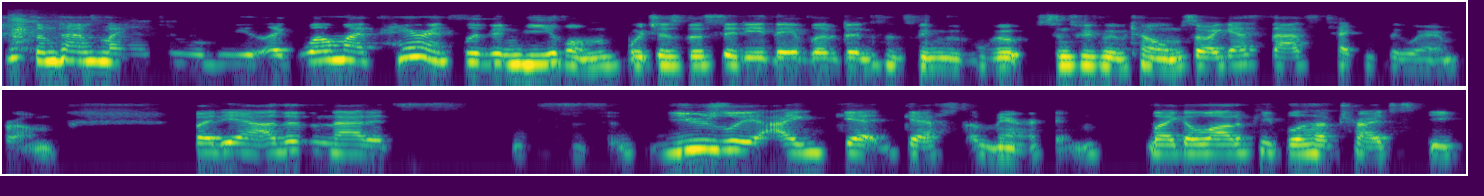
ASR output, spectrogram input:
Sometimes my answer will be like, well, my parents live in Virum, which is the city city they've lived in since we moved, since we've moved home. So I guess that's technically where I'm from. But yeah, other than that, it's, it's usually I get guessed American. Like a lot of people have tried to speak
